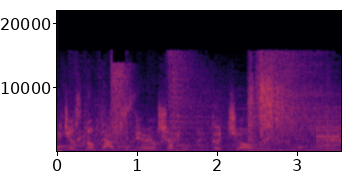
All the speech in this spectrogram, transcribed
We just knocked out an Imperial shuttle. Good job.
